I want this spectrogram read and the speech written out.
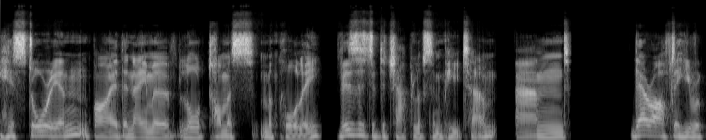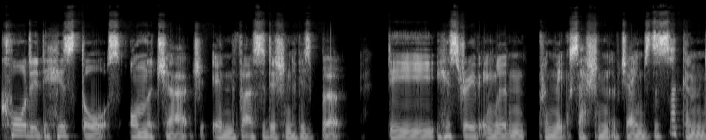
a historian by the name of Lord Thomas Macaulay visited the chapel of St. Peter and thereafter he recorded his thoughts on the church in the first edition of his book, The History of England from the Accession of James II.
